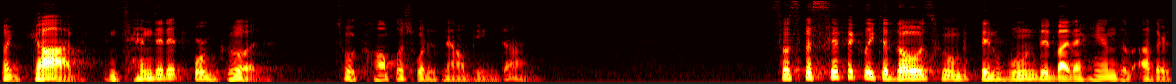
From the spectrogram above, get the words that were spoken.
but God intended it for good to accomplish what is now being done. So, specifically to those who have been wounded by the hands of others,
